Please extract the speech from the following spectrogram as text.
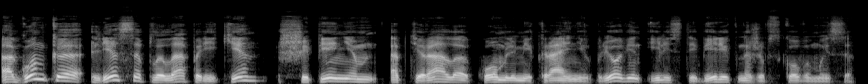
А гонка леса плыла по реке, с шипением обтирала комлями крайних бревен и листый берег Ножевского мыса,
